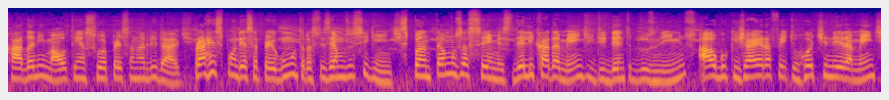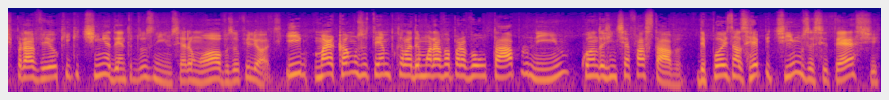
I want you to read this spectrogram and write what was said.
cada animal tem a sua personalidade. Para responder essa pergunta, nós fizemos o seguinte: espantamos as fêmeas delicadamente de dentro dos ninhos, algo que já era feito rotineiramente para ver o que, que, tinha dentro dos ninhos, se eram ovos ou filhotes. E marcamos o tempo que ela demorava para voltar para o ninho quando a gente se afastava. Depois nós repetimos esse teste,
